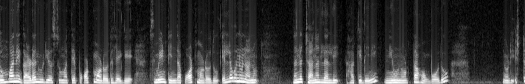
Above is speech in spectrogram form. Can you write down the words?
ತುಂಬಾ ಗಾರ್ಡನ್ ವೀಡಿಯೋಸು ಮತ್ತು ಪಾಟ್ ಮಾಡೋದು ಹೇಗೆ, ಸಿಮೆಂಟಿಂದ ಪಾಟ್ ಮಾಡೋದು ಎಲ್ಲವನ್ನು ನಾನು ನನ್ನ ಚಾನಲಲ್ಲಿ ಹಾಕಿದ್ದೀನಿ. ನೀವು ನೋಡ್ತಾ ಹೋಗ್ಬೋದು. ನೋಡಿ, ಎಷ್ಟು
